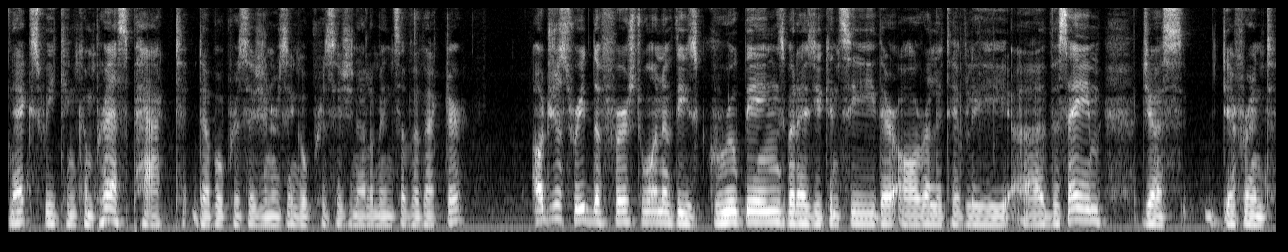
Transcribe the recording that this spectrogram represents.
Next, we can compress packed double precision or single precision elements of a vector. I'll just read the first one of these groupings, but as you can see, they're all relatively uh, the same, just different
